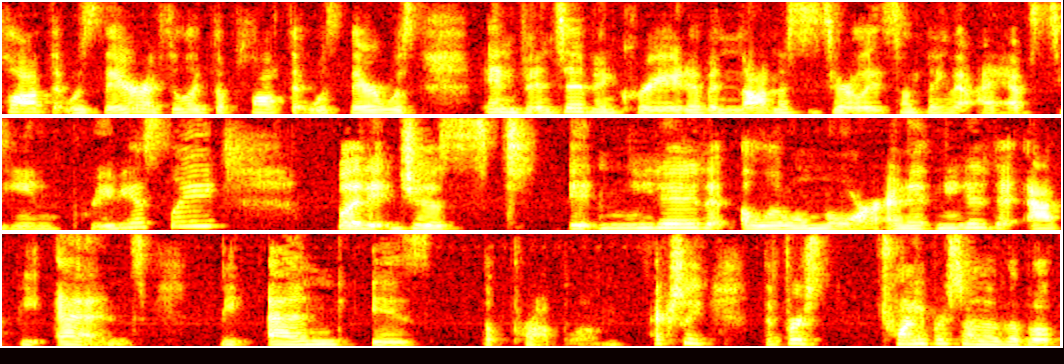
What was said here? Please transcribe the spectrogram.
plot that was there. I feel like the plot that was there was inventive and creative and not necessarily something that I have seen previously, but it just, it needed a little more and it needed it at the end. The end is the problem. Actually, the first 20% of the book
